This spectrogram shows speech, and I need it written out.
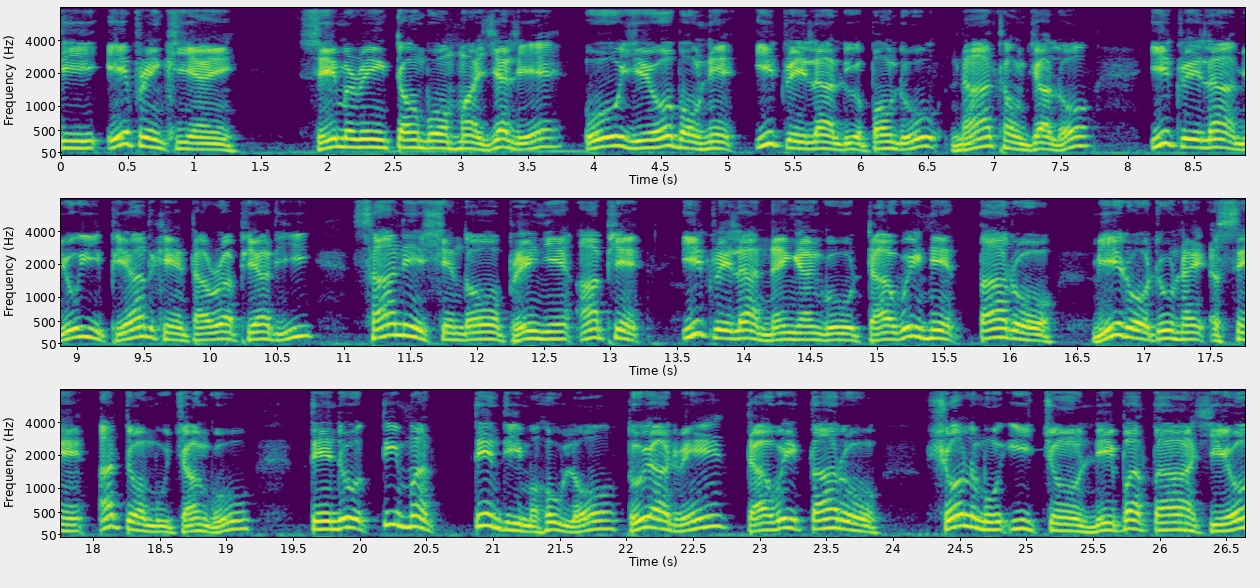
သည်အေဖရင်ခရိုင်ဇေမရင်တောင်ပေါ်မှရက်လျက်အိုယေရောဗောင်နှင့်ဣဒရေလလူအပေါင်းတို့နားထောင်ကြလော့ဣဒရေလအမျိုး၏ဘုရားသခင်သာရဘုရားသည်စားနှင့်ရှင်သောဗြိဉ္ဉ်အဖျင်ဣဒရေလနိုင်ငံကိုဒါဝိဒ်နှင့်သားတော်မြေတော်တို့၌အစဉ်အပ်တော်မူကြောင်းကိုတင်တို့တိမှတ် တင့်သည်မဟုတ်လောတို့ရတွင် ဒါဝိဒ်သားတော်ရှောလမုန်၏ကျွန်နေဘတ်သား ယေရော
